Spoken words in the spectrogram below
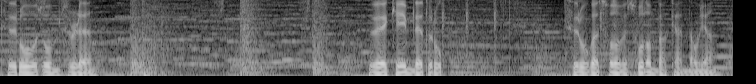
드로 좀 줄래? 왜 게임 내도록 드로가 저놈의 조던밖에 안 나오냐?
